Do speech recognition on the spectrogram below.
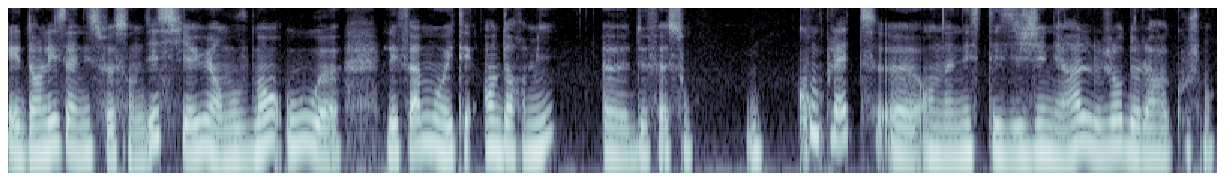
Et dans les années 70, il y a eu un mouvement où euh, les femmes ont été endormies euh, de façon complète euh, en anesthésie générale le jour de leur accouchement.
